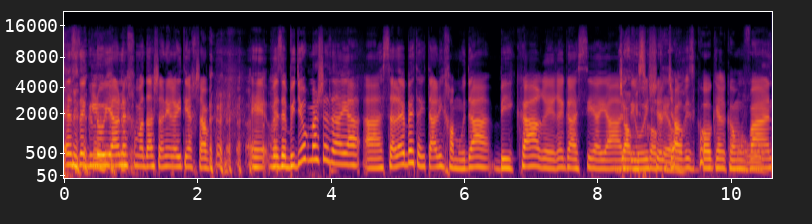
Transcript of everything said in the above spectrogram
איזה גלויה נחמדה שאני ראיתי עכשיו. אה, וזה בדיוק מה שזה היה. הסלבס הייתה לי חמודה, בעיקר אה, רגע השיא היה הזיהוי של. ג'רוויס קוקר כמובן.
